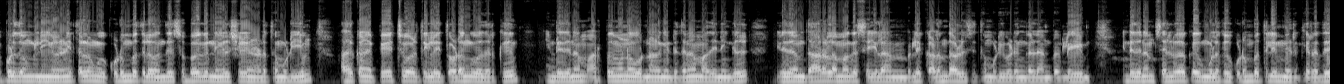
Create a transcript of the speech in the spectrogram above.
இப்பொழுது உங்கள் நீங்கள் நினைத்தாலும் உங்கள் குடும்பத்தில் வந்து சுபக நிகழ்ச்சிகளை நடத்த முடியும். அதற்கான பேச்சுவார்த்தைகளை தொடங்குவதற்கு இன்றைய தினம் அற்புதமான ஒரு நாள் இன்றைய தினம். அதை நீங்கள் இன்றைய தினம் தாராளமாக செய்யலாம் நண்பர்களே கலந்தாலோசித்து முடிவெடுங்கள் நண்பர்களே. இன்றைய தினம் செல்வாக்கு உங்களுக்கு குடும்பத்திலும் இருக்கிறது.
